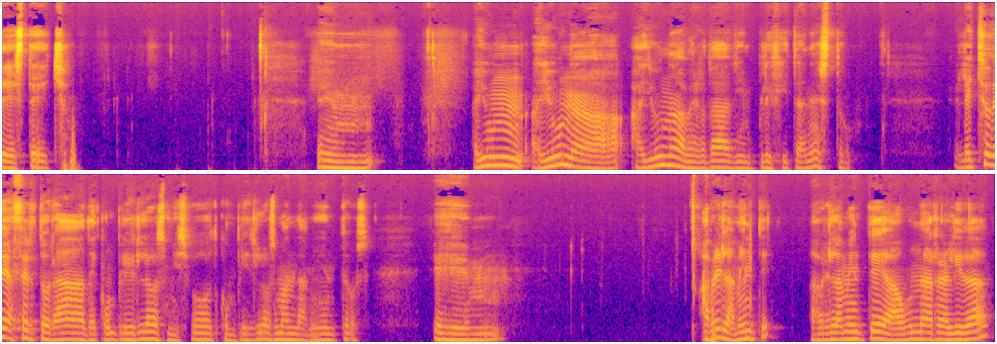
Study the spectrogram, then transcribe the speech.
este hecho. Em, hay, un, hay, una, hay una verdad implícita en esto. El hecho de hacer Torah, de cumplir los misbot, cumplir los mandamientos, em, abre la mente, abre la mente a una realidad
